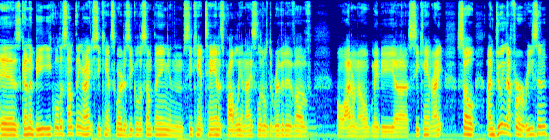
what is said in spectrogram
is going to be equal to something, right? Secant squared is equal to something, and secant tan is probably a nice little derivative of, oh, I don't know, maybe uh, secant, right? So I'm doing that for a reason.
